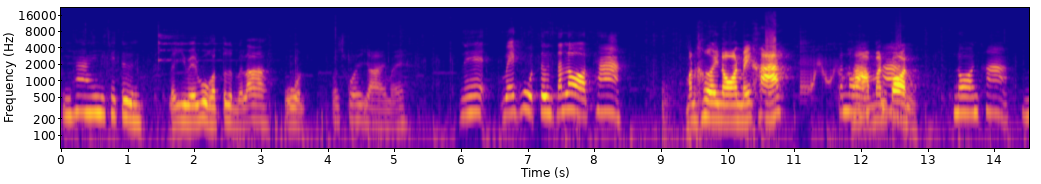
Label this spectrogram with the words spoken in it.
ตีห้าไม่มีใครตื่น แล้วอีเวนต์บุกเขาตื่นไหมล่ะพูดมาช่วยยายไหม นี่เวทบูดตื่นตลอดค่ะ มันเคยนอนไหมคะก็นอนถามมันค่ะก่อน นอนค่ะ เว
